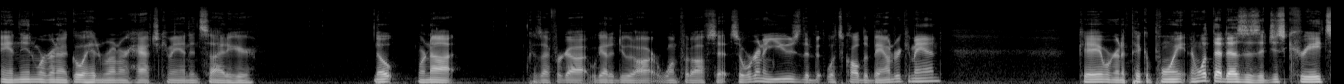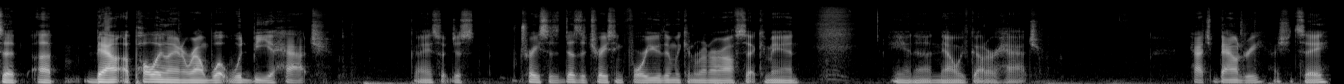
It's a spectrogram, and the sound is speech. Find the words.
And then we're going to go ahead and run our hatch command inside of here. Nope, we're not because I forgot we got to do our one foot offset. So we're going to use the what's called the boundary command. Okay, we're going to pick a point, and what that does is it just creates a a, a polyline around what would be a hatch. Okay, so it just traces does the tracing for you. Then we can run our offset command, and uh, now we've got our hatch hatch boundary, I should say.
